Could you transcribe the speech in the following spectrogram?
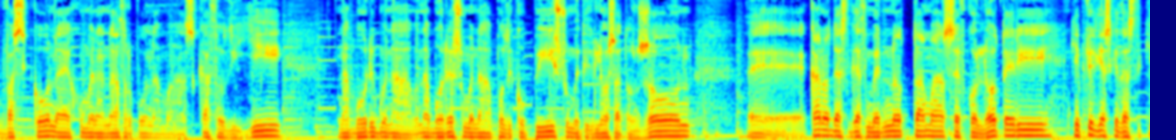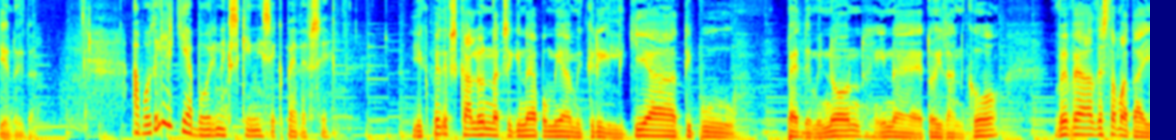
βασικό να έχουμε έναν άνθρωπο να μας καθοδηγεί, να, μπορούμε να, να μπορέσουμε να αποδικοποιήσουμε τη γλώσσα των ζώων, ε, κάνοντας την καθημερινότητά μας ευκολότερη και πιο διασκεδαστική εννοείται. Από τι ηλικία μπορεί να ξεκινήσει η εκπαίδευση; Η εκπαίδευση καλό είναι να ξεκινάει από μια μικρή ηλικία τύπου 5 μηνών, είναι το ιδανικό. Βέβαια δεν σταματάει.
